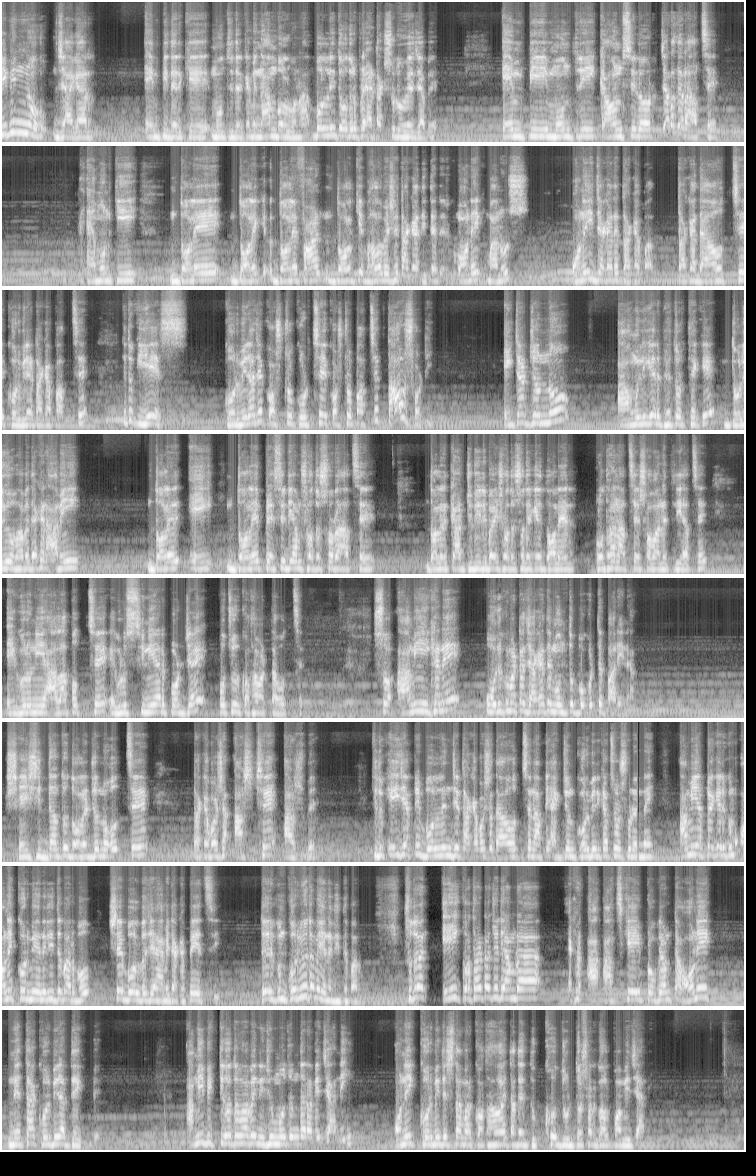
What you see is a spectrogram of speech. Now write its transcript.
বিভিন্ন জায়গার এমপিদেরকে, মন্ত্রীদেরকে আমি নাম বলব না, বললেই তো ওদের উপরে অ্যাটাক শুরু হয়ে যাবে। এমপি, মন্ত্রী কাউন্সিলর যারা যারা আছে, এমনকি দলে দলে দলে ফান্ড দলকে ভালোবেসে টাকা দিতেন, এরকম অনেক মানুষ অনেক জায়গাতে টাকা পা, টাকা দেওয়া হচ্ছে, কর্মীরা টাকা পাচ্ছে। কিন্তু ইয়েস কর্মীরা যে কষ্ট করছে, কষ্ট পাচ্ছে, তাও সঠিক। এইটার জন্য আওয়ামী লীগের ভেতর থেকে দলীয় ভাবে দেখেন, আমি দলের এই দলে প্রেসিডিয়াম সদস্যরা আছে, দলের কার্যনির্বাহী সদস্য থেকে দলের প্রধান আছে, সভানেত্রী আছে, এগুলো নিয়ে আলাপ হচ্ছে, এগুলো সিনিয়র পর্যায়ে প্রচুর কথাবার্তা হচ্ছে। সো আমি এখানে ওইরকম একটা জায়গাতে মন্তব্য করতে পারি না। সেই সিদ্ধান্ত দলের জন্য হচ্ছে, টাকা পয়সা আসছে, আসবে। কিন্তু এই যে আপনি বললেন যে টাকা পয়সা দেওয়া হচ্ছে না আপনি একজন কর্মীর কাছেও শুনেন নাই আমি আপনাকে এরকম অনেক কর্মী এনে দিতে পারব সে বলবে যে হ্যাঁ, আমি টাকা পেয়েছি। তো এরকম কর্মীও তো আমি এনে দিতে পারব। সুতরাং এই কথাটা যদি আমরা এখন আজকে এই প্রোগ্রামটা অনেক নেতা কর্মীরা দেখবে। আমি ব্যক্তিগতভাবে নিজুম মজুমদার আমি জানি অনেক কর্মীদের সাথে আমার কথা হয় তাদের দুঃখ দুর্দশার গল্প আমি জানি।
